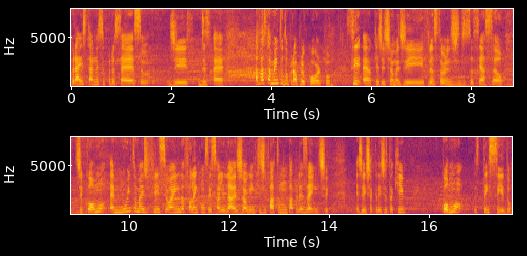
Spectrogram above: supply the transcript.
para estar nesse processo, de, de é, afastamento do próprio corpo. Se, é o que a gente chama de transtorno de dissociação, de como é muito mais difícil ainda falar em consensualidade de alguém que de fato não está presente. A gente acredita que, como tem sido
